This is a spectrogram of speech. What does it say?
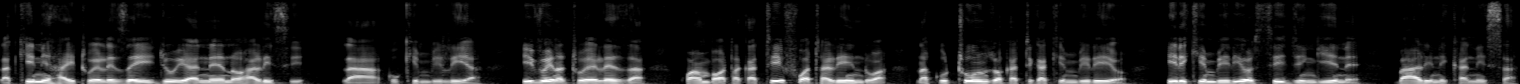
lakini haituelezei juu ya neno halisi la kukimbilia. Hivyo inatueleza kwamba watakatifu watalindwa na kutunzwa katika kimbilio. Hili kimbilio si jingine bali ni kanisa.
